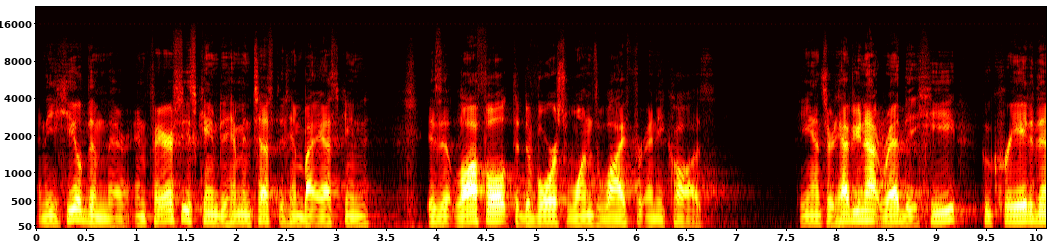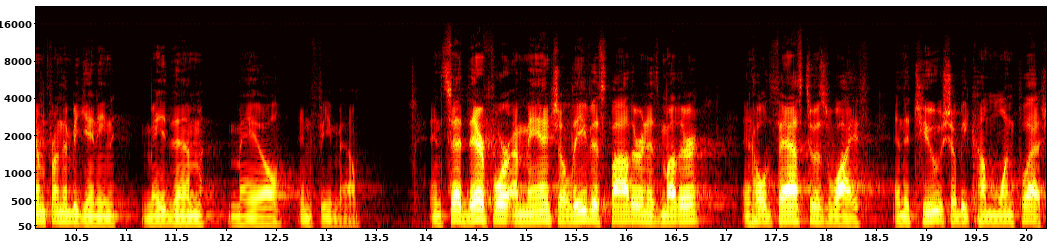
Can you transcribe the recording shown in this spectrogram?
And he healed them there. And Pharisees came to him and tested him by asking, Is it lawful to divorce one's wife for any cause? He answered, Have you not read that he who created them from the beginning made them male and female? And said, Therefore, a man shall leave his father and his mother and hold fast to his wife, and the two shall become one flesh.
